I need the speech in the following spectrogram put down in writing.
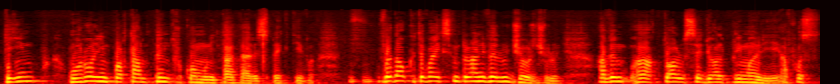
timp un rol important pentru comunitatea respectivă. Vă dau câteva exemple la nivelul Giurgiului. Avem actualul sediu al primăriei, a fost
